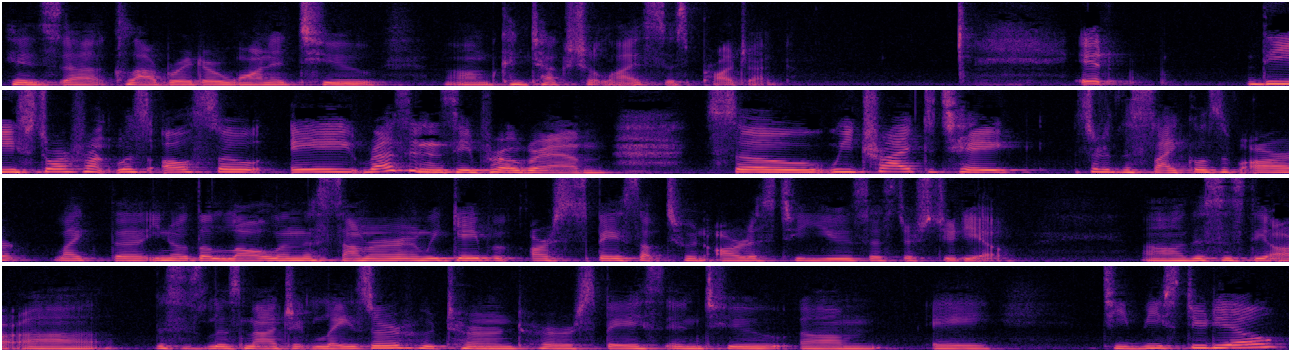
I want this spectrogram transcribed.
his uh, collaborator wanted to um, contextualize this project. It the storefront was also a residency program, so we tried to take sort of the cycles of art, like the you know the lull in the summer, and we gave our space up to an artist to use as their studio. Uh, this is the uh, this is Liz Magic Laser who turned her space into um, a TV studio,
